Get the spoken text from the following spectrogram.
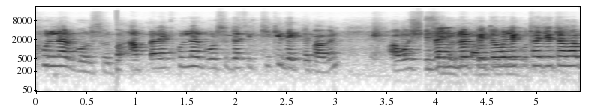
খুলনার গোলসুদ আপনারা খুলনার গোলসুদ আছে কি কি দেখতে পাবেন? অবশ্যই ডিজাইনগুলো পেতে হলে কোথায় যেতে হবে?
